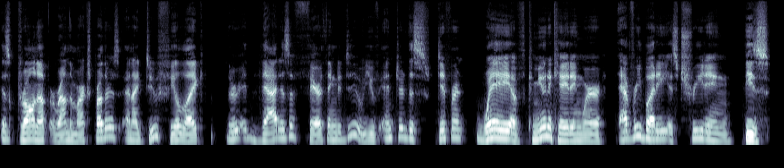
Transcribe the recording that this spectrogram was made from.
is drawn up around the Marx brothers. And I do feel like there, that is a fair thing to do. You've entered this different way of communicating where everybody is treating these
